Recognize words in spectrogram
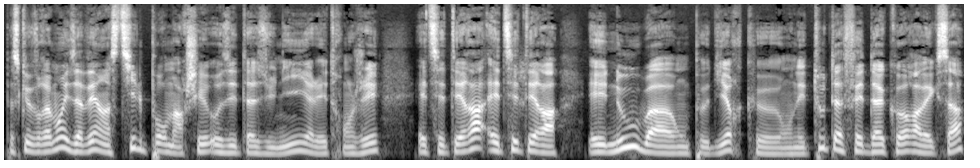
parce que vraiment ils avaient un style pour marcher aux États-Unis, à l'étranger, etc., etc. Et nous, bah, on peut dire qu'on est tout à fait d'accord avec ça.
